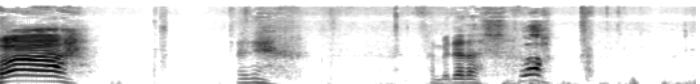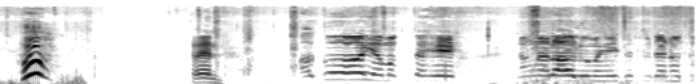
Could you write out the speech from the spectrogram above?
Wah. Ini sampai di atas. Wah, Huh. Keren. Ako ya magtahe nang nalalo mahito to dano to.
